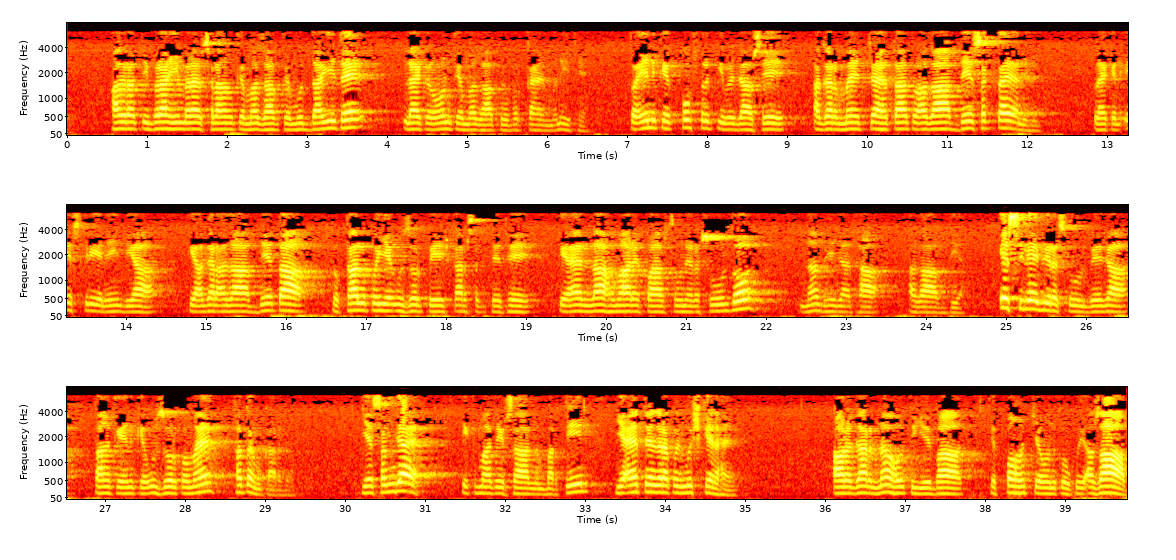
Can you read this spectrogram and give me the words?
حضرت ابراہیم علیہ السلام کے مذہب کے مدعی تھے، لیکن ان کے مذہب کے اوپر قائم نہیں تھے۔ تو ان کے کفر کی وجہ سے اگر میں چاہتا تو عذاب دے سکتا یا نہیں؟ لیکن اس لیے نہیں دیا کہ اگر عذاب دیتا تو کل کو یہ عذر پیش کر سکتے تھے کہ اے اللہ ہمارے پاس تو نے رسول تو نہ بھیجا تھا، عذاب دیا۔ اس لیے بھی رسول بھیجا تاکہ ان کے عذر کو میں ختم کر دوں۔ یہ سمجھا ہے حکمت ارسال نمبر تین، یہ ایتے ذرا کوئی مشکل ہے۔ اور اگر نہ ہوتی یہ بات کہ پہنچے ان کو کوئی عذاب،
